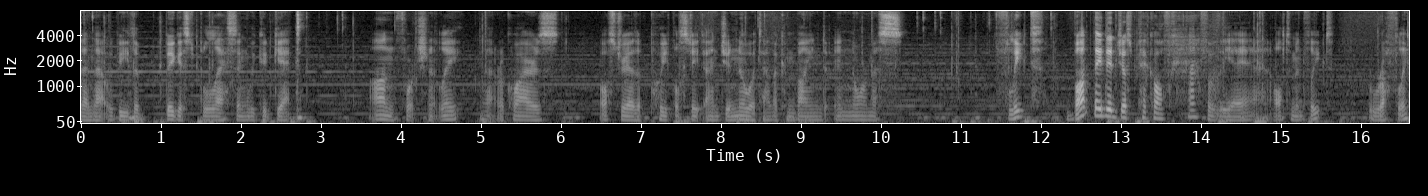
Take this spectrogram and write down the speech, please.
then that would be the biggest blessing we could get. Unfortunately, that requires Austria, the Papal State, and Genoa to have a combined enormous fleet. But they did just pick off half of the uh, Ottoman fleet, roughly.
